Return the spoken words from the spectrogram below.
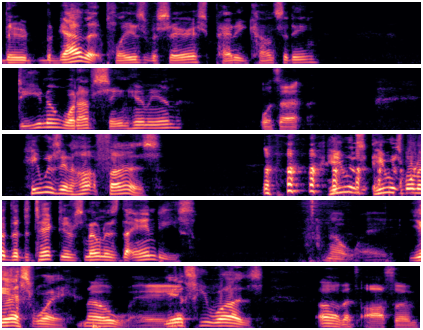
dude, the guy that plays Viserys, Paddy Considine. Do you know what I've seen him in? What's that? He was in Hot Fuzz. He was he was one of the detectives known as the Andys. No way. Yes, way. No way. Yes, he was. Oh, that's awesome.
